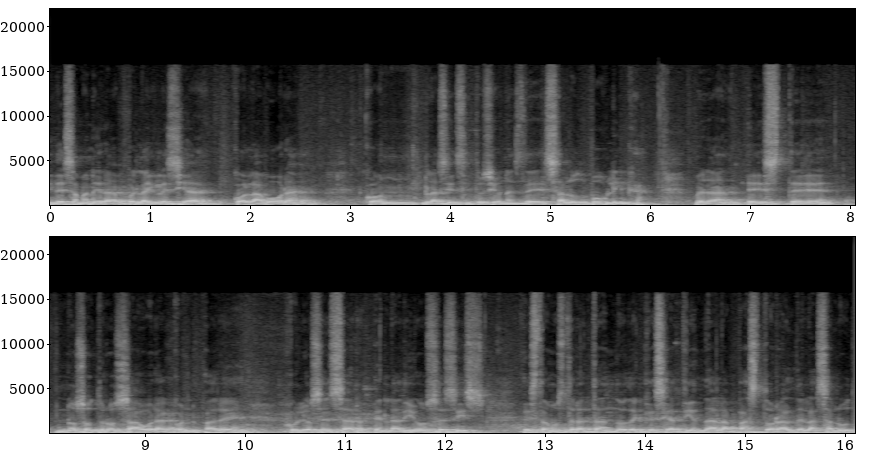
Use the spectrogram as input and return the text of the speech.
de esa manera pues la iglesia colabora con las instituciones de salud pública, ¿verdad? Este, nosotros ahora con el padre Julio César en la diócesis estamos tratando de que se atienda a la pastoral de la salud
